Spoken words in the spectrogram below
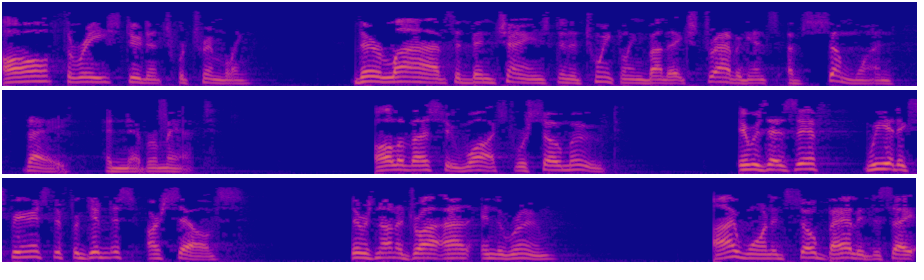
All three students were trembling. Their lives had been changed in a twinkling by the extravagance of someone they had never met. All of us who watched were so moved. It was as if we had experienced the forgiveness ourselves. There was not a dry eye in the room. I wanted so badly to say,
